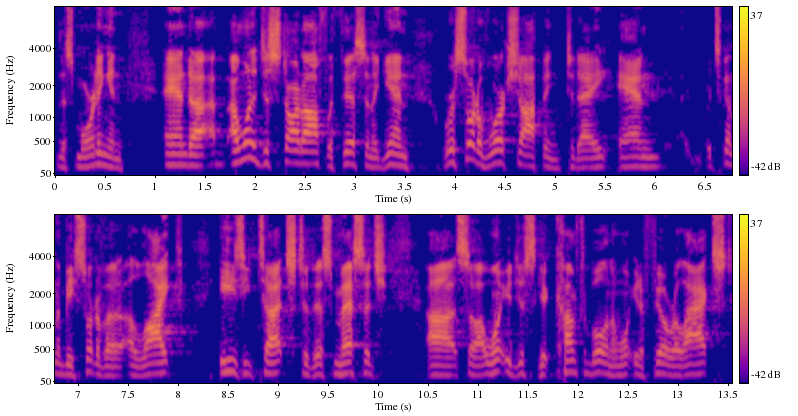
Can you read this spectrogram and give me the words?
this morning. And, and uh, I want to just start off with this. And again, we're sort of workshopping today, and it's going to be sort of a, a light, easy touch to this message. Uh, so I want you to just get comfortable and I want you to feel relaxed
